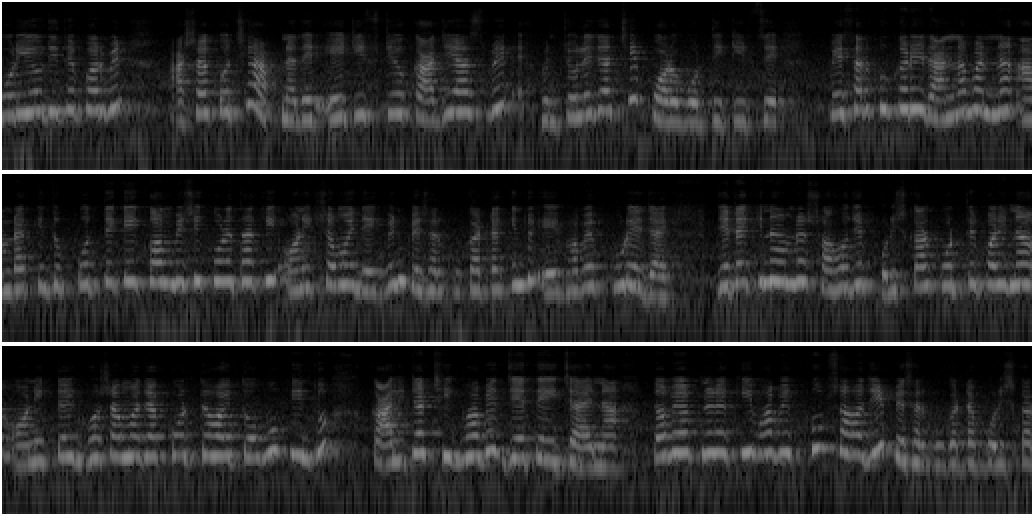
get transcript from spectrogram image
পরিয়েও দিতে পারবেন। আশা করছি আপনাদের এই টিপসটিও কাজে আসবে। এখন চলে যাচ্ছি পরবর্তী টিপসে। প্রেসার কুকারে রান্নাবান্না আমরা কিন্তু প্রত্যেকেই কম বেশি করে থাকি। অনেক সময় দেখবেন প্রেসার কুকারটা কিন্তু এইভাবে পুড়ে যায়, যেটা কিনা আমরা সহজে পরিষ্কার করতে পারি না, অনেকটাই ঘষা মাজা করতে হয়, তবু কিন্তু কালিটা ঠিকভাবে যেতেই চায় না। তবে আপনারা কীভাবে খুব সহজেই প্রেসার কুকারটা পরিষ্কার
